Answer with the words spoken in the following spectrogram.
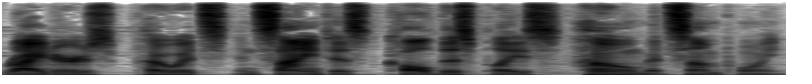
writers, poets, and scientists called this place home at some point.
